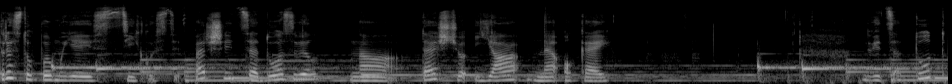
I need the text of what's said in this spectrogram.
Три стовпи моєї стійкості. Перший це дозвіл на те, що я не окей. Дивіться, тут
